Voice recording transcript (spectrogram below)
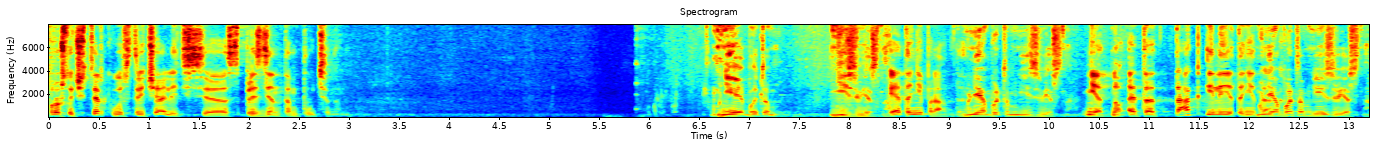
В прошлый четверг вы встречались э, с президентом Путиным. Мне об этом Неизвестно. Это неправда. Мне об этом неизвестно. Нет, но это так или это не Мне так? Мне об этом неизвестно.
